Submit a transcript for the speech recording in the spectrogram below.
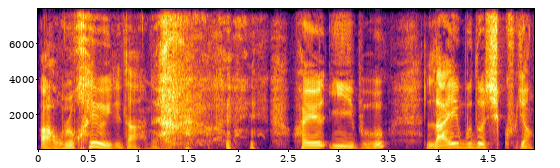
아 오늘 화요일이다. 네. 화요일 2부 라이브도 식후경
